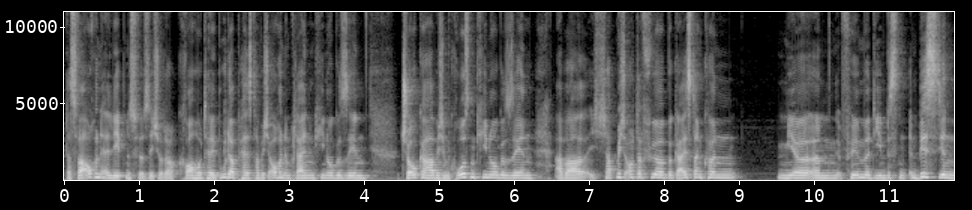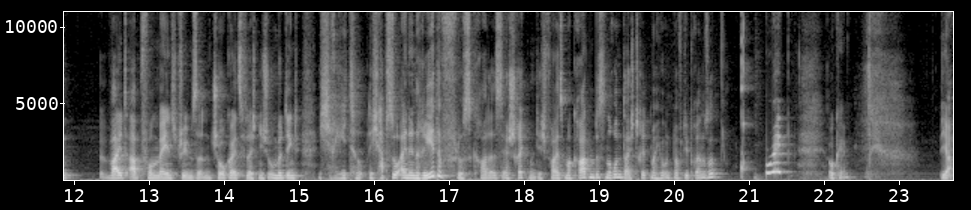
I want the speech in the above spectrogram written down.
das war auch ein Erlebnis für sich. Oder Grand Hotel Budapest habe ich auch in einem kleinen Kino gesehen. Joker habe ich im großen Kino gesehen, aber ich habe mich auch dafür begeistern können, mir ähm, Filme, die ein bisschen, ein bisschen weit ab vom Mainstream sind. Joker jetzt vielleicht nicht unbedingt. Ich rede, ich habe so einen Redefluss gerade, ist erschreckend. Ich fahre jetzt mal gerade ein bisschen runter. Ich trete mal hier unten auf die Bremse. Okay. Ja,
